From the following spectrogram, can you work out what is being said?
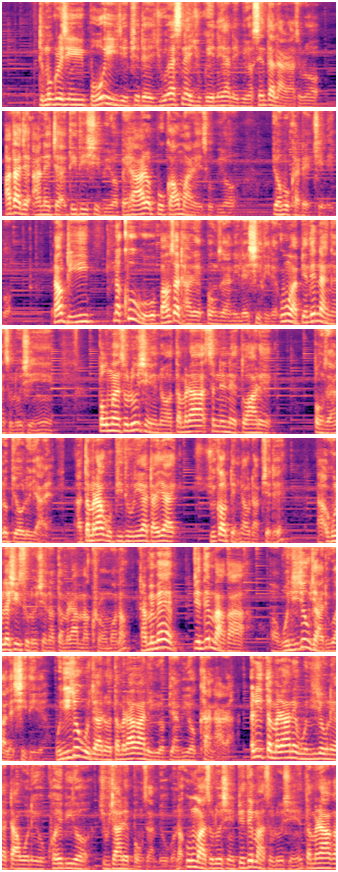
ဒီမိုကရေစီဘိုးအီတွေဖြစ်တဲ့ US နဲ့ UK နဲ့ကနေပြီးတော့ဆင်းသက်လာတာဆိုတော့အားတချက်အားနည်းချက်အသီးသီးရှိပြီးတော့ဘယ်ဟာကတော့ပိုကောင်းပါတယ်ဆိုပြီးတော့ပြောဖို့ခက်တဲ့အခြေအနေပေါ့။နောက်ဒီနှစ်ခုကိုပေါင်းစပ်ထားတဲ့ပုံစံတွေလည်းရှိသေးတယ်။ဥပမာပြင်သစ်နိုင်ငံဆိုလို့ရှိရင်ပုံမှန်ဆိုလို့ရှိရင်တော့တမရစနစ်နဲ့သွားတဲ့ပုံစံလို့ပြောလို့ရတယ်။အဲတမရကိုပြည်သူတွေကတိုက်ရိုက်ရွေးကောက်တင်မြှောက်တာဖြစ်တယ်။အခုလက်ရှိဆိုလို့ရှိရင်တော့တမရမက်ခရွန်ပေါ့နော်။ဒါပေမဲ့ပြင်သစ်မှာက ဝန်ကြီးချုပ်ဂျာဒူကလည်းရှိသေးတယ်။ဝန်ကြီးချုပ်ကိုကြတော့တမရကနေပြီးတော့ပြန်ပြီးတော့ခန့်ထားတာ။အဲ့ဒီတမရနဲ့ဝန်ကြီးချုပ်နဲ့တာဝန်တွေကိုခွဲပြီးတော့ယူကြတဲ့ပုံစံမျိုးပေါ့နော်။ဥပမာဆိုလို့ရှိရင်ပြင်သစ်မှာဆိုလို့ရှိရင်တမရက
